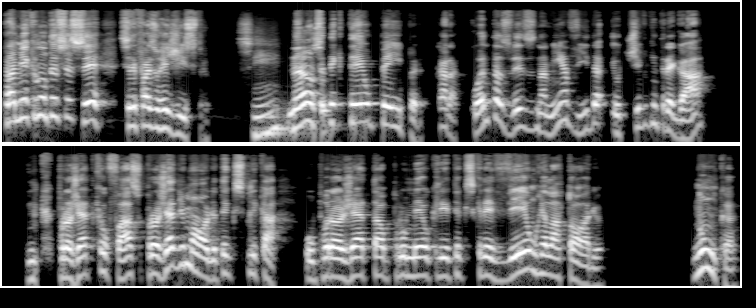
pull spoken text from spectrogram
Para mim, aquilo não tem TCC, se ele faz o registro. Sim. Não, você tem que ter o paper. Cara, quantas vezes na minha vida eu tive que entregar em projeto que eu faço, projeto de molde, eu tenho que explicar. O projeto tal para o meu cliente, eu tenho que escrever um relatório. Nunca.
